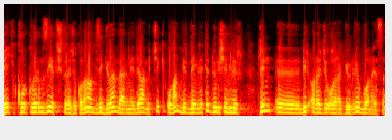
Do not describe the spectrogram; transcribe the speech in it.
belki korkularımızı yatıştıracak olan ama bize güven vermeye devam edecek olan bir devlete dönüşebilirin e, bir aracı olarak görülüyor bu anayasa.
